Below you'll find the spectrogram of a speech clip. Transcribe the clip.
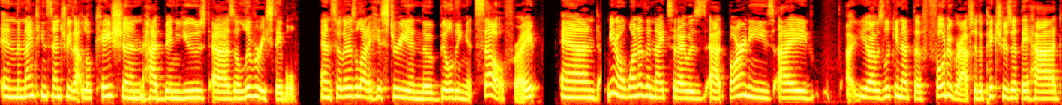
in the 19th century, that location had been used as a livery stable. And so there's a lot of history in the building itself, right? And, you know, one of the nights that I was at Barney's, I, you know, I was looking at the photographs or the pictures that they had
